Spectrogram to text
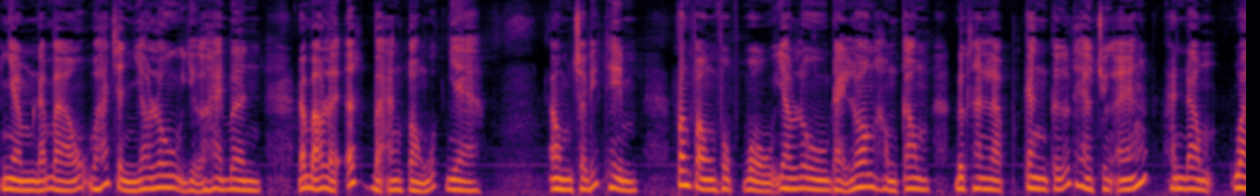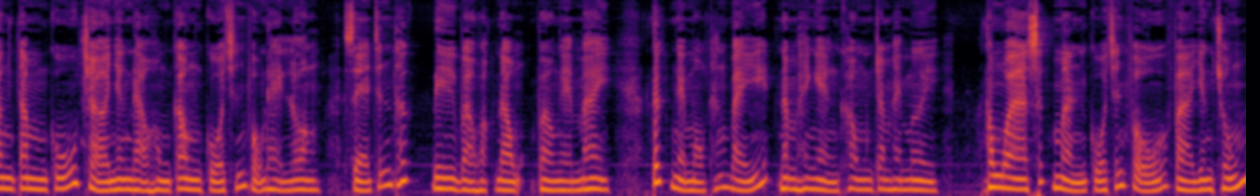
nhằm đảm bảo quá trình giao lưu giữa hai bên, đảm bảo lợi ích và an toàn quốc gia. Ông cho biết thêm, Văn phòng phục vụ giao lưu Đài Loan Hồng Kông được thành lập căn cứ theo chuyên án hành động quan tâm cứu trợ nhân đạo Hồng Kông của chính phủ Đài Loan sẽ chính thức đi vào hoạt động vào ngày mai, tức ngày 1 tháng 7 năm 2020 thông qua sức mạnh của chính phủ và dân chúng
